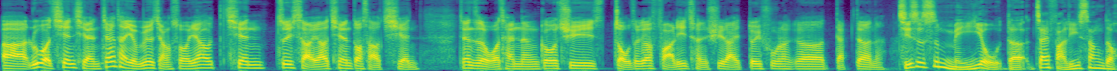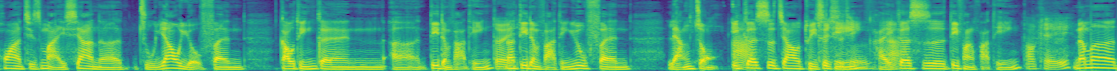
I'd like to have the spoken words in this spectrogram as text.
啊，如果欠钱，这样他有没有讲说要欠最少要欠多少钱，这样子我才能够去走这个法律程序来对付那个 debtor 呢？其实是没有的，在法律上的话，其实马来西亚呢，主要有分。高庭跟呃低等法庭，那低等法庭又分两种，一个是叫推事庭，还有一个是地方法庭。OK，那么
